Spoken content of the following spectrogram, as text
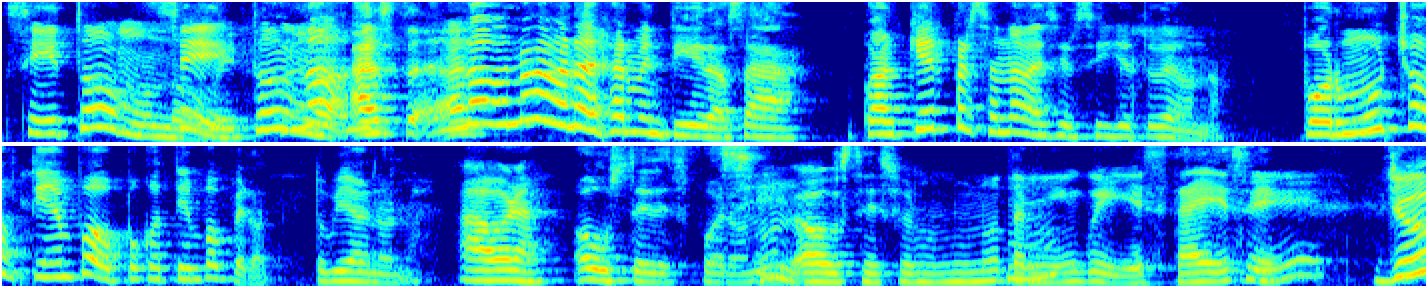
Sí, todo el mundo, Sí, todo el no, mundo. Hasta, no, no me van a dejar mentir, o sea, cualquier persona va a decir sí, yo tuve uno. Por mucho tiempo o poco tiempo, pero tuvieron uno. Ahora, O ustedes fueron sí, uno. oh, ustedes fueron uno también, güey, está ese. Sí. Yo,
